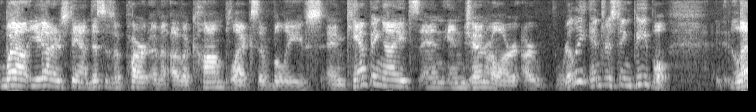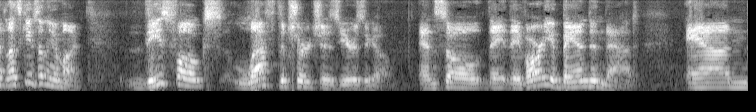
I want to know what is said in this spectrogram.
Well, you got to understand, this is a part of, of, a complex of beliefs, and campingites and in general are, are really interesting people. Let, let's keep something in mind. These folks left the churches years ago, and so they, they've already abandoned that and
